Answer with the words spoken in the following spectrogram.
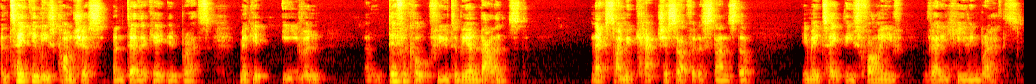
And taking these conscious and dedicated breaths make it even um, difficult for you to be unbalanced. Next time you catch yourself at a standstill, you may take these five very healing breaths.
